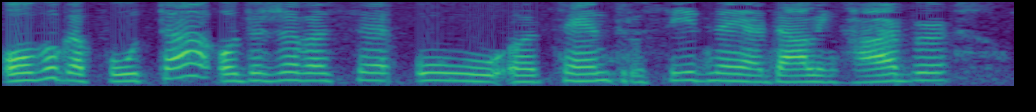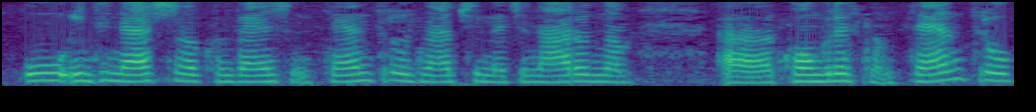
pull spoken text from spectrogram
Ovoga puta održava se u e, centru Sidneja, Darling Harbour, u International Convention Centru, znači Međunarodnom uh, kongresnom centru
